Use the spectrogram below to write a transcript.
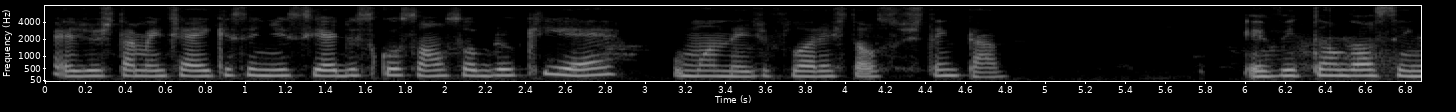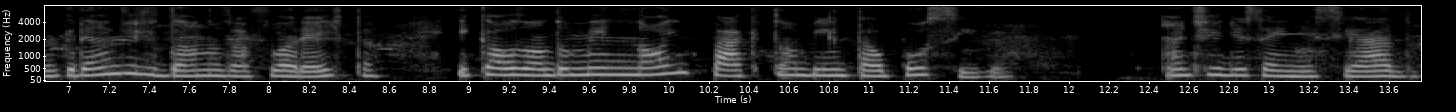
É justamente aí que se inicia a discussão sobre o que é o manejo florestal sustentável, evitando assim grandes danos à floresta e causando o menor impacto ambiental possível. Antes de ser iniciado,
